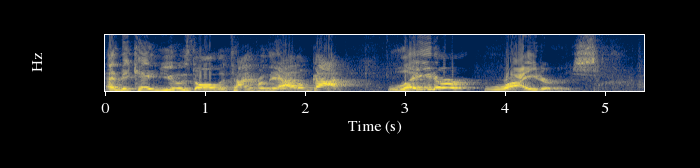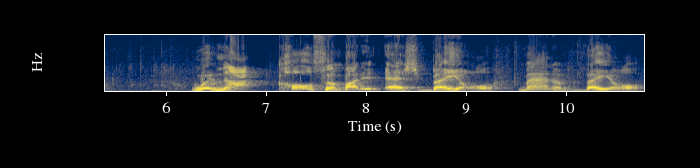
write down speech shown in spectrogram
and became used all the time for the idol god. Later writers would not call somebody Eshbaal, man of Baal.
